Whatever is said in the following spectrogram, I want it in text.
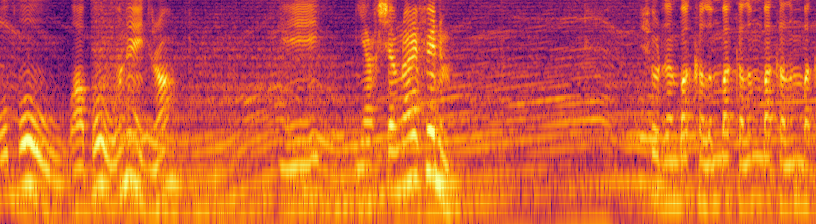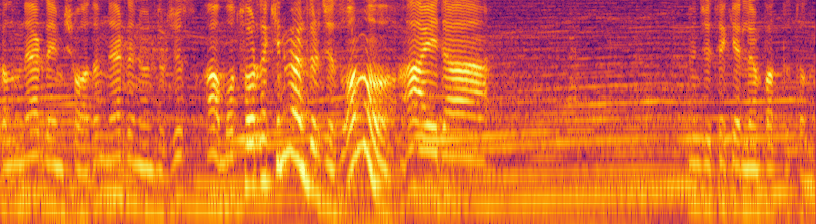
Abo, abo o neydi lan? Ee, iyi akşamlar efendim. Şuradan bakalım bakalım bakalım bakalım neredeymiş o adam nereden öldüreceğiz? Aa motordakini mi öldüreceğiz o mu? Hayda. Önce tekerlerini patlatalım.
